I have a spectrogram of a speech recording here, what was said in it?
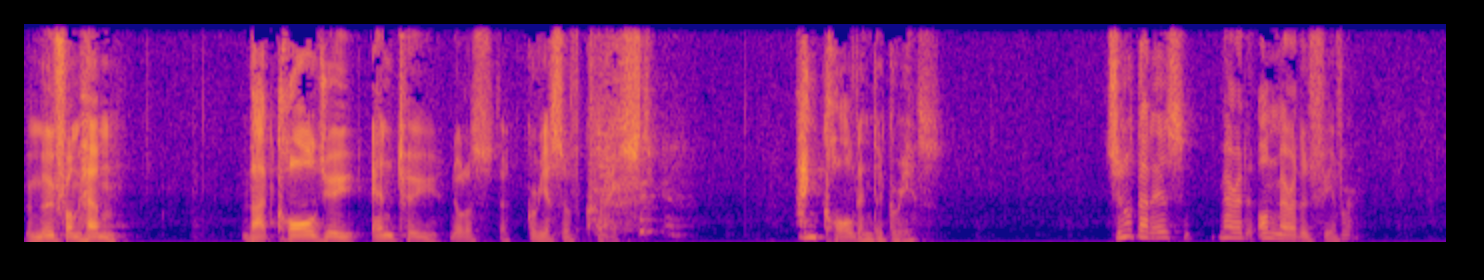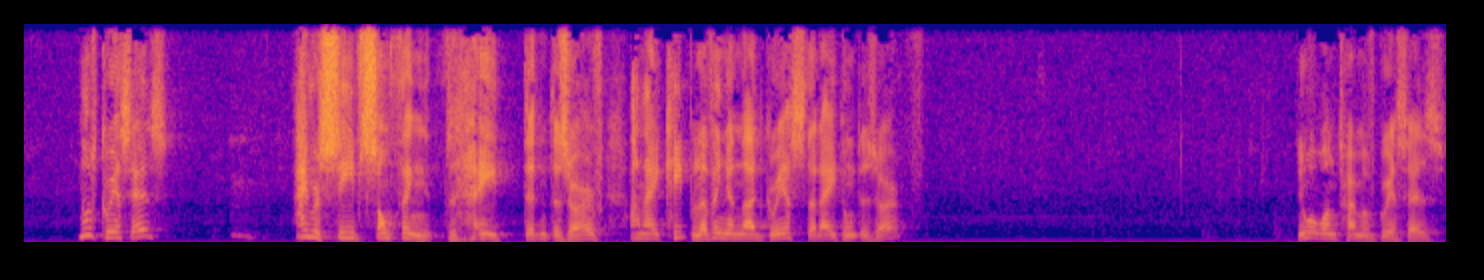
Removed from Him that called you into, notice, the grace of Christ. I'm called into grace. Do you know what that is? Merited, unmerited favor. What grace is? I received something that I didn't deserve, and I keep living in that grace that I don't deserve. You know what one term of grace is?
